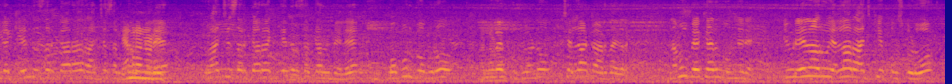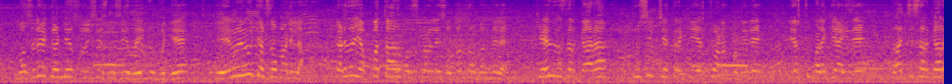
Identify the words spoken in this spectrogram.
ಈಗ ಕೇಂದ್ರ ಸರ್ಕಾರ ರಾಜ್ಯ ಸರ್ಕಾರ ನೋಡಿ. ರಾಜ್ಯ ಸರ್ಕಾರ ಕೇಂದ್ರ ಸರ್ಕಾರದ ಮೇಲೆ ಒಬ್ರಿಗೊಬ್ರು ಕೂತ್ಕೊಂಡು ಚೆಲ್ಲಾಟ ಆಡ್ತಾ ಇದ್ದಾರೆ. ನಮಗೆ ಬೇಕಾಗಿರೋದು ಒಂದೇ ಇವರೇನಾದ್ರು ಎಲ್ಲ ರಾಜಕೀಯ ಪಕ್ಷಗಳು ಮೊಸಳೆ ಕಣ್ಣೀರು ಸುಳಿಸಿ ಸುಳಿಸಿ ರೈತರ ಬಗ್ಗೆ ಏನೇನೂ ಕೆಲಸ ಮಾಡಿಲ್ಲ. ಕಳೆದ ಎಪ್ಪತ್ತಾರು ವರ್ಷಗಳಲ್ಲಿ ಸ್ವತಂತ್ರ ಬಂದ ಮೇಲೆ ಕೇಂದ್ರ ಸರ್ಕಾರ ಕೃಷಿ ಕ್ಷೇತ್ರಕ್ಕೆ ಎಷ್ಟು ಹಣ ಕೊಟ್ಟಿದೆ ಎಷ್ಟು ಬಳಕೆಯಾಗಿದೆ ರಾಜ್ಯ ಸರ್ಕಾರ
